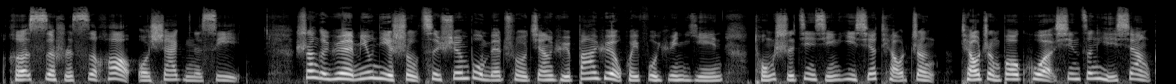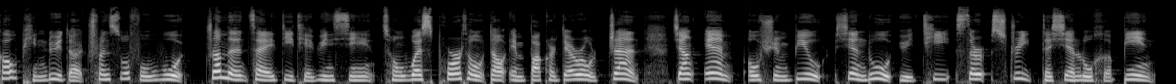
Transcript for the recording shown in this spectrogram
和四十四号 O'Shaughnessy。上个月，Muni 首次宣布 Metro 将于八月恢复运营，同时进行一些调整。调整包括新增一项高频率的穿梭服务。专门在地铁运行，从 West Portal 到 Embarcadero 站，将 M Ocean View 线路与 T Third Street 的线路合并。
